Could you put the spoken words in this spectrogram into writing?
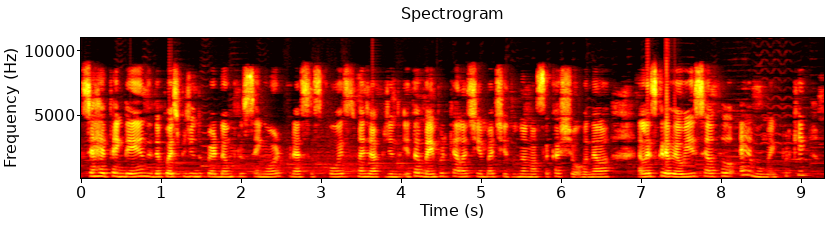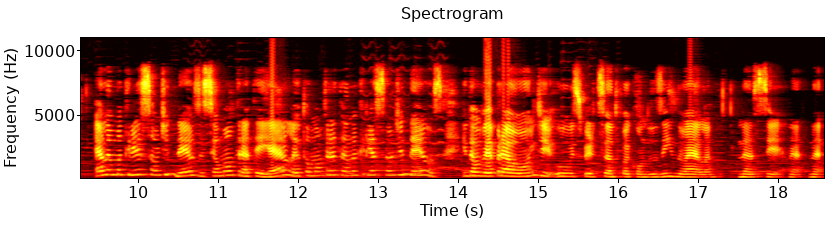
se arrependendo e depois pedindo perdão para o Senhor por essas coisas, mas já pedindo e também porque ela tinha batido na nossa cachorra. Né? Ela, ela escreveu isso e ela falou: "É, mamãe, porque ela é uma criação de Deus, e se eu maltratei ela, eu estou maltratando a criação de Deus. Então, vê para onde o Espírito Santo foi conduzindo ela nesse, né, né,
